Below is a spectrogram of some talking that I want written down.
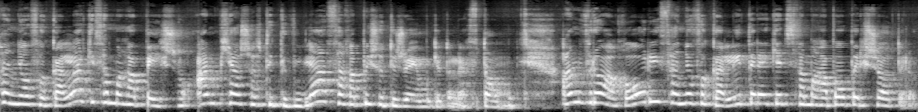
θα νιώθω καλά και θα με αγαπήσω. Αν πιάσω αυτή τη δουλειά θα αγαπήσω τη ζωή μου και τον εαυτό μου. Αν βρω αγόρι θα νιώθω καλύτερα και έτσι θα με αγαπάω περισσότερο.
